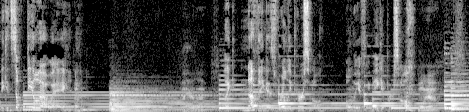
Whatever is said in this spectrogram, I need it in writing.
they can still feel that way. Nothing is really personal, only if we make it personal. Well, yeah.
